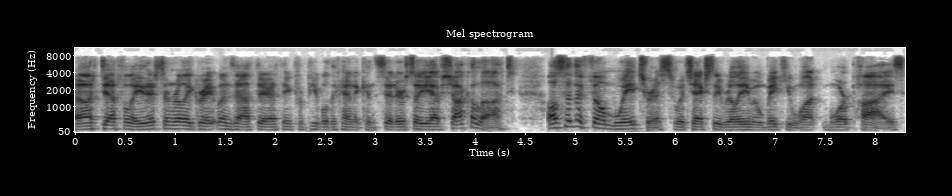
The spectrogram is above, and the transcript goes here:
Uh, definitely. There's some really great ones out there, I think, for people to kind of consider. So you have Chocolat. Also, the film Waitress, which actually really will make you want more pies.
